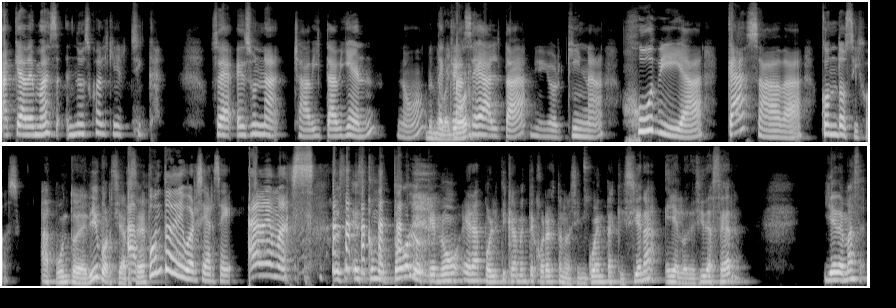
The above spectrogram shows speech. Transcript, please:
a que además no es cualquier chica. O sea, es una chavita bien, ¿no? De, clase alta, neoyorquina, judía, casada, con dos hijos. A punto de divorciarse. A punto de divorciarse, además. es como todo lo que no era políticamente correcto en los 50 que hiciera, ella lo decide hacer. Y además,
